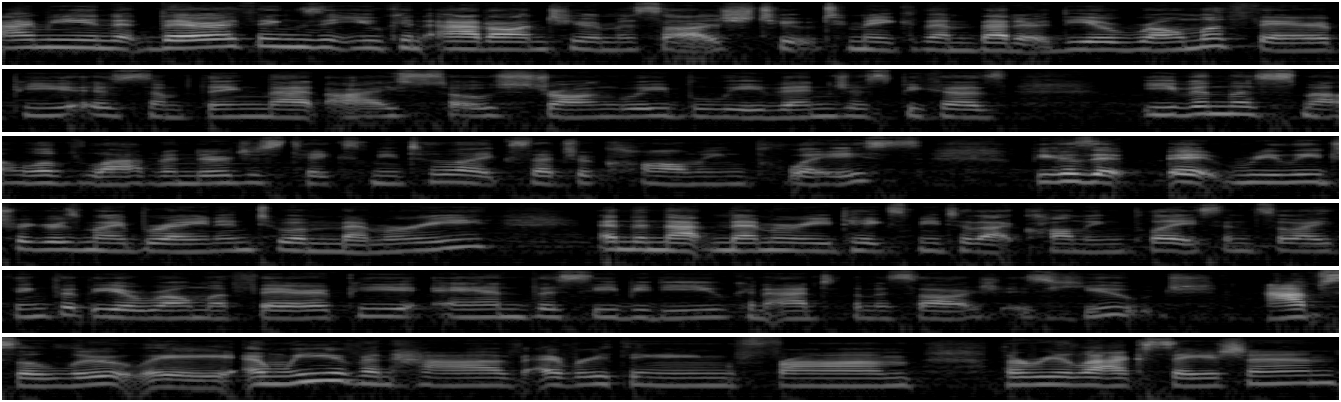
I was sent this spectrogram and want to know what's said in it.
I mean, there are things that you can add on to your massage too to make them better. The aromatherapy is something that I so strongly believe in just because even the smell of lavender just takes me to like such a calming place because it, it really triggers my brain into a memory and then that memory takes me to that calming place. And so I think that the aromatherapy and the CBD you can add to the massage is huge. Absolutely. And we even have everything from the relaxation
